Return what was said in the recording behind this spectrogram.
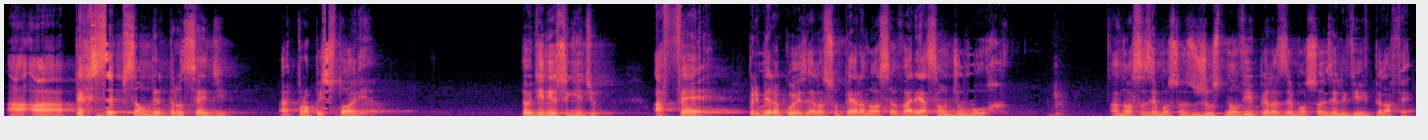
a, a percepção dele transcende a própria história. Então eu diria o seguinte: a fé, primeira coisa, ela supera a nossa variação de humor, as nossas emoções. O justo não vive pelas emoções, ele vive pela fé.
